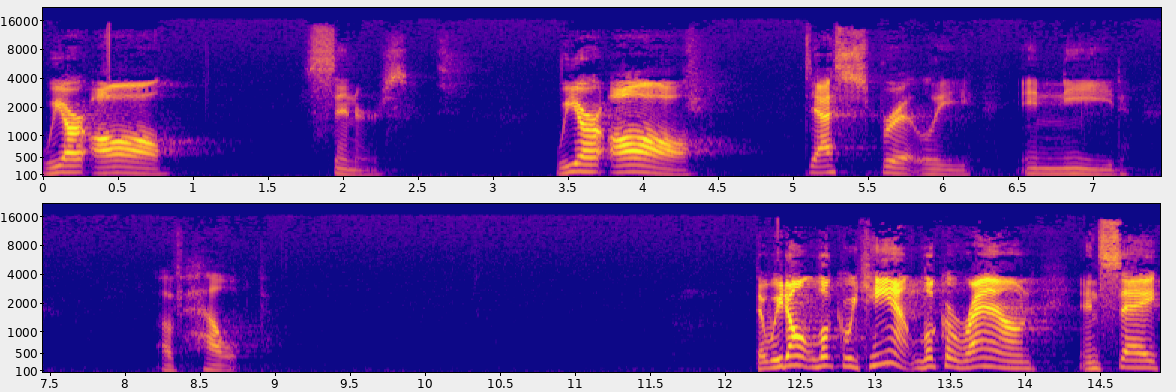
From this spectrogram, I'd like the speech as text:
We are all sinners. We are all desperately in need of help. That we don't look, we can't look around and say,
